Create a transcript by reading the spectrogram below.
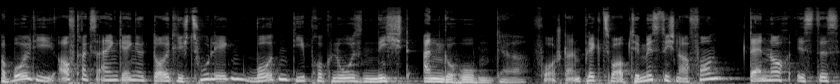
Obwohl die Auftragseingänge deutlich zulegen, wurden die Prognosen nicht angehoben. Der Vorstand blickt zwar optimistisch nach vorn, dennoch ist es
